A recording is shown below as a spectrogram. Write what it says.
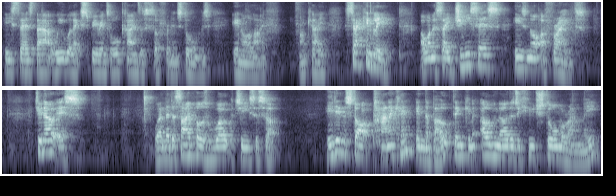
he says that we will experience all kinds of suffering and storms in our life. Okay. Secondly, I want to say Jesus, he's not afraid. Do you notice when the disciples woke Jesus up? He didn't start panicking in the boat, thinking, oh no, there's a huge storm around me.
